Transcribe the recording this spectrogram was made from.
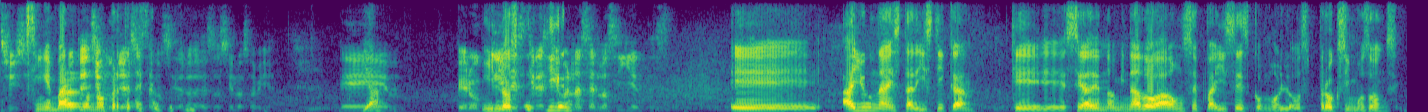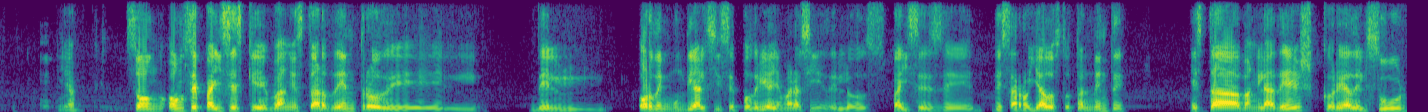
Sí, sí. Sin embargo, Potencia no mundial sí pertenece está al considerada, G5. Eso sí lo sabía. Eh, Ya. Pero Y ¿quiénes los que crees que siguen- van a ser los siguientes? Eh, hay una estadística que se ha denominado a 11 países como los próximos 11. Opa. ¿ya? Son 11 países que van a estar dentro del, orden mundial, si se podría llamar así, de los países eh, desarrollados totalmente. Está Bangladesh, Corea del Sur,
